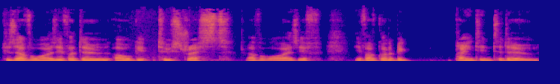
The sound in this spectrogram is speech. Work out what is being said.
Because otherwise, if I do, I'll get too stressed Otherwise, if if I've got a big painting to do,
